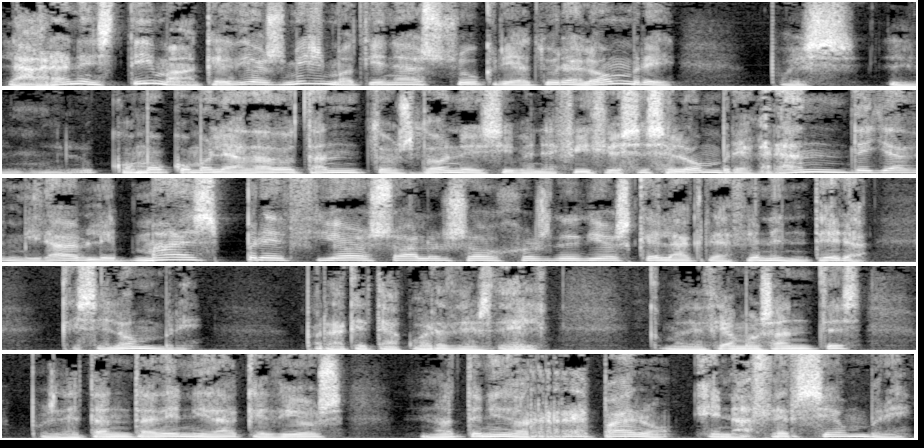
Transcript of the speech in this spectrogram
la gran estima que Dios mismo tiene a su criatura el hombre. Pues cómo, cómo le ha dado tantos dones y beneficios. Es el hombre grande y admirable, más precioso a los ojos de Dios que la creación entera, que es el hombre, para que te acuerdes de él. Como decíamos antes, pues de tanta dignidad que Dios no ha tenido reparo en hacerse hombre,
